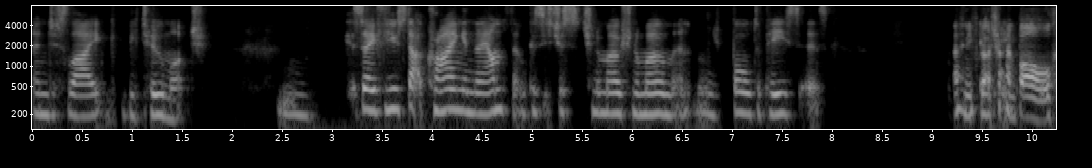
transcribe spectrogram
and just like be too much. Mm. So if you start crying in the anthem because it's just such an emotional moment and you fall to pieces, and you've got to try and bowl.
